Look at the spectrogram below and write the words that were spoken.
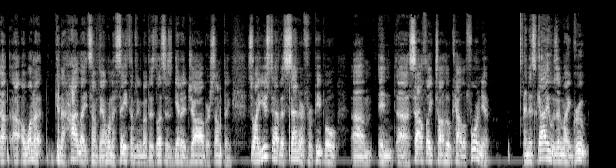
uh, I want to gonna highlight something. I want to say something about this. Let's just get a job or something. So I used to have a center for people um, in uh, South Lake Tahoe, California, and this guy who was in my group,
